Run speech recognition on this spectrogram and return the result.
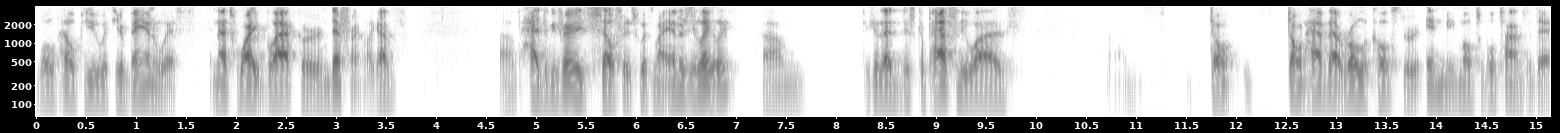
will help you with your bandwidth, and that's white, black, or indifferent. Like I've I've had to be very selfish with my energy lately, um, because I just capacity wise um, don't don't have that roller coaster in me multiple times a day.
